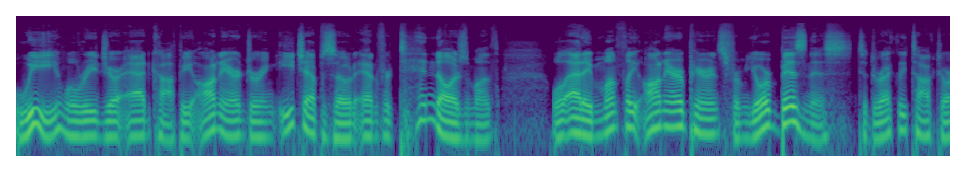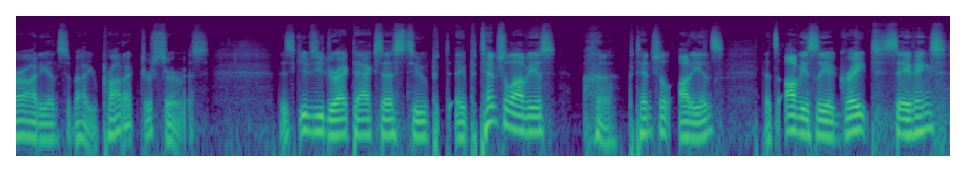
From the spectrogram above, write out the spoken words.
we will read your ad copy on air during each episode. And for $10 a month, we'll add a monthly on air appearance from your business to directly talk to our audience about your product or service. This gives you direct access to a potential obvious potential audience that's obviously a great savings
